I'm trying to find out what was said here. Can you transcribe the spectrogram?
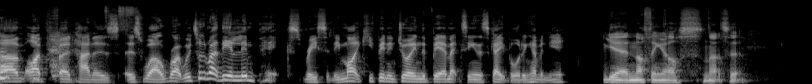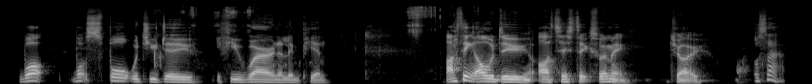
um, I preferred Hannah's as well. Right, we're talking about the Olympics recently. Mike, you've been enjoying the BMXing and the skateboarding, haven't you? Yeah, nothing else. And that's it. What what sport would you do if you were an Olympian? I think I would do artistic swimming, Joe. What's that?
